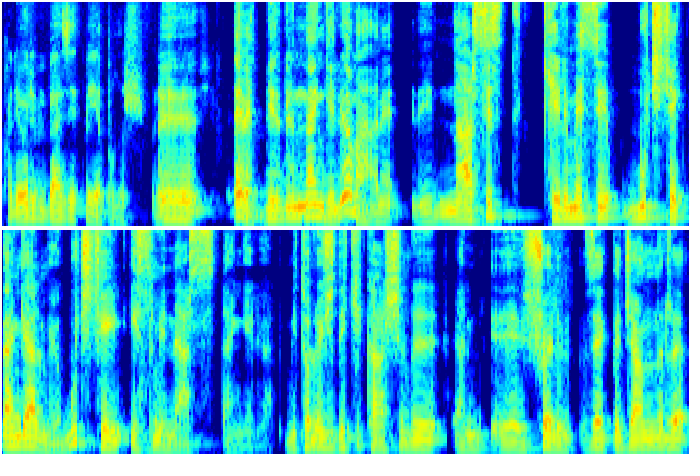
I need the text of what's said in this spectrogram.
Hani öyle bir benzetme yapılır. Ee, evet birbirinden geliyor ama hani e, narsist kelimesi bu çiçekten gelmiyor. Bu çiçeğin ismi narsistten geliyor. Mitolojideki karşılığı yani e, şöyle özellikle canlıları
